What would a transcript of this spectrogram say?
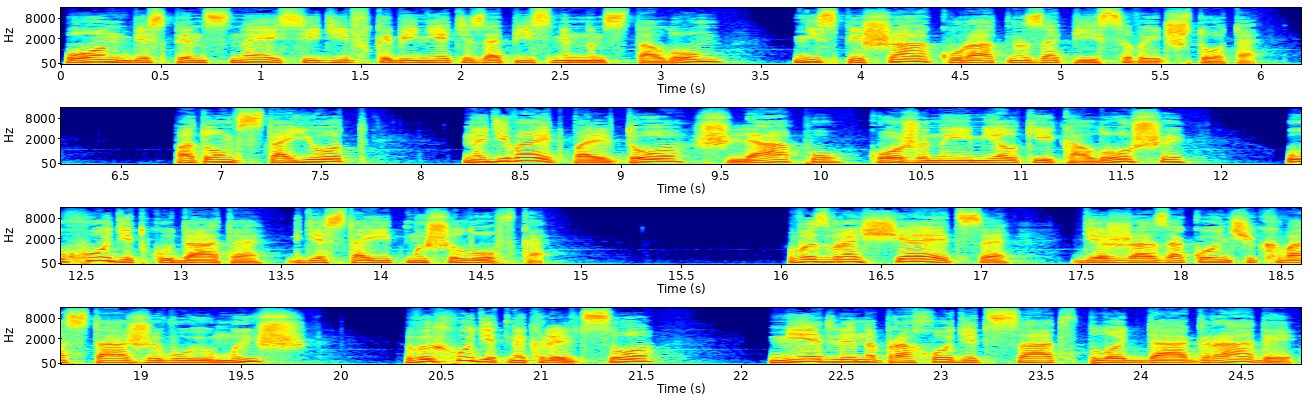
Он без пенсне сидит в кабинете за письменным столом, не спеша аккуратно записывает что-то. Потом встает, надевает пальто, шляпу, кожаные мелкие калоши, уходит куда-то, где стоит мышеловка. Возвращается, держа за кончик хвоста живую мышь, выходит на крыльцо, медленно проходит сад вплоть до ограды,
